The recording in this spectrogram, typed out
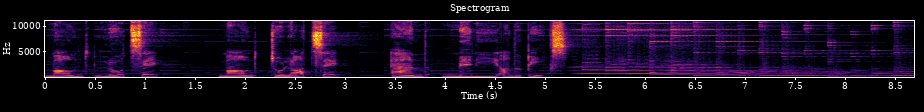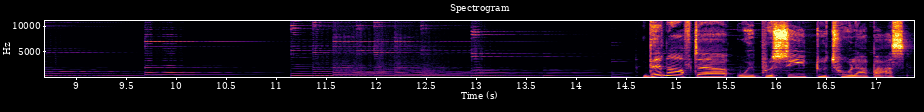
Mount Lhotse, Mount Cholatse, and many other peaks. Then after, we proceed to Chola Pass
